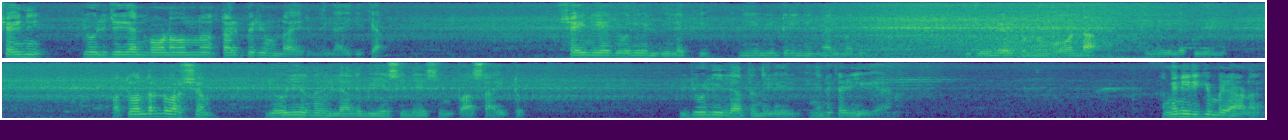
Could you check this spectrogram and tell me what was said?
ഷൈനി ജോലി ചെയ്യാൻ പോകണമെന്ന് താല്പര്യമുണ്ടായിരുന്നില്ലായിരിക്കാം. ഷൈനിയെ ജോലിയിൽ വിലക്കി നീ വീട്ടിൽ നിന്നാൽ മതി. ജോലികൾക്കൊന്നും പോകണ്ട എന്ന് വിലക്കുകയും. പത്ത് പന്ത്രണ്ട് വർഷം ജോലിയൊന്നുമില്ലാതെ ബി എസ് സി നേഴ്സിംഗ് പാസ്സായിട്ടും ജോലിയില്ലാത്ത നിലയിൽ ഇങ്ങനെ കഴിയുകയാണ്. അങ്ങനെ ഇരിക്കുമ്പോഴാണ്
